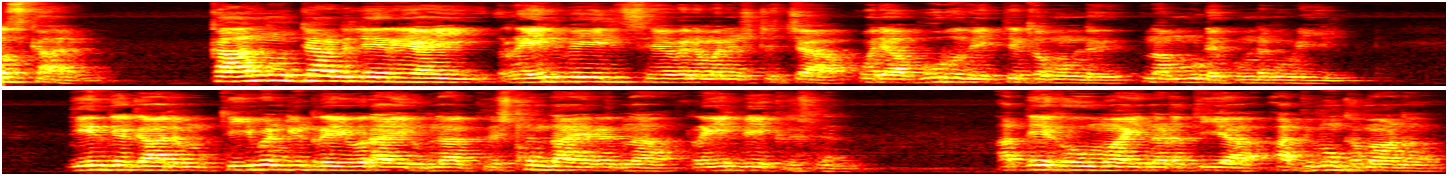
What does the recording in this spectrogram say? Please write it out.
നമസ്കാരം. കാൽനൂറ്റാണ്ടിലേറെയായി റെയിൽവേയിൽ സേവനമനുഷ്ഠിച്ച ഒരു അപൂർവ വ്യക്തിത്വമുണ്ട് നമ്മുടെ കുണ്ടൻകുഴിയിൽ ദീർഘകാലം തീവണ്ടി ഡ്രൈവറായിരുന്ന കൃഷ്ണൻ നായർ എന്ന റെയിൽവേ കൃഷ്ണൻ. അദ്ദേഹവുമായി നടത്തിയ അഭിമുഖമാണ്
